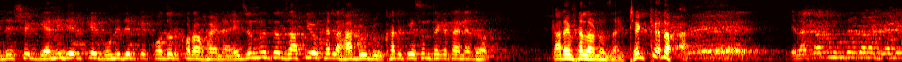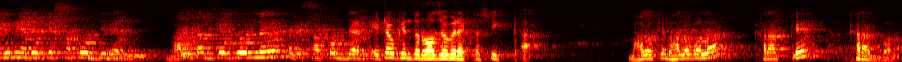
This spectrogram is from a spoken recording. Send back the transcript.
এদেশে জ্ঞানীদেরকে, গুণীদেরকে কদর করা হয় না। এই জন্য তো জাতীয় খেলা হাডুডু, খালি পেছন থেকে টানে ধর। কারে ফেলানো যায়, ঠিক কেনা? এলাকার মধ্যে যারা জ্ঞানী এদেরকে সাপোর্ট দিবেন, ভালো কাজ কেউ করলে তাকে সাপোর্ট দেন, এটাও কিন্তু রজবের একটা শিক্ষা। ভালোকে ভালো বলা, খারাপকে খারাপ বলা।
